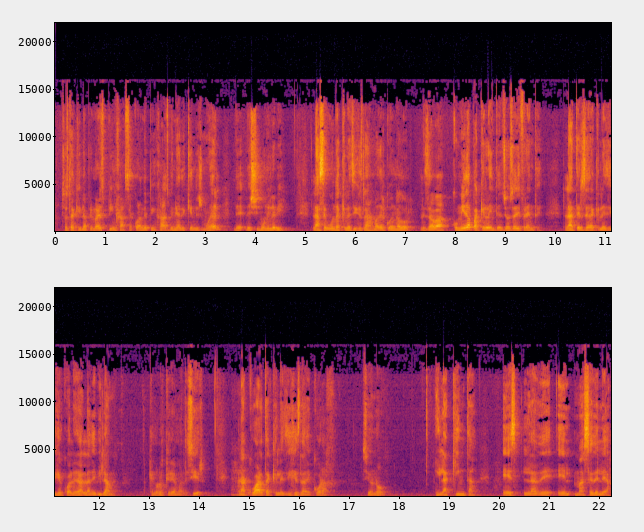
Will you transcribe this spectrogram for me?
Entonces hasta aquí, la primera es Pinjas. ¿Se acuerdan de Pinjas? Venía de quién? De Ismael, de, de Shimón y Leví. La segunda que les dije es la mamá del Cohen Gadol. Les daba comida para que la intención sea diferente. La tercera que les dije cuál era, la de Bilam, que no los quería maldecir. Ajá. La cuarta que les dije es la de Korah, ¿sí o no? Y la quinta es la de el Masé de Lea.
